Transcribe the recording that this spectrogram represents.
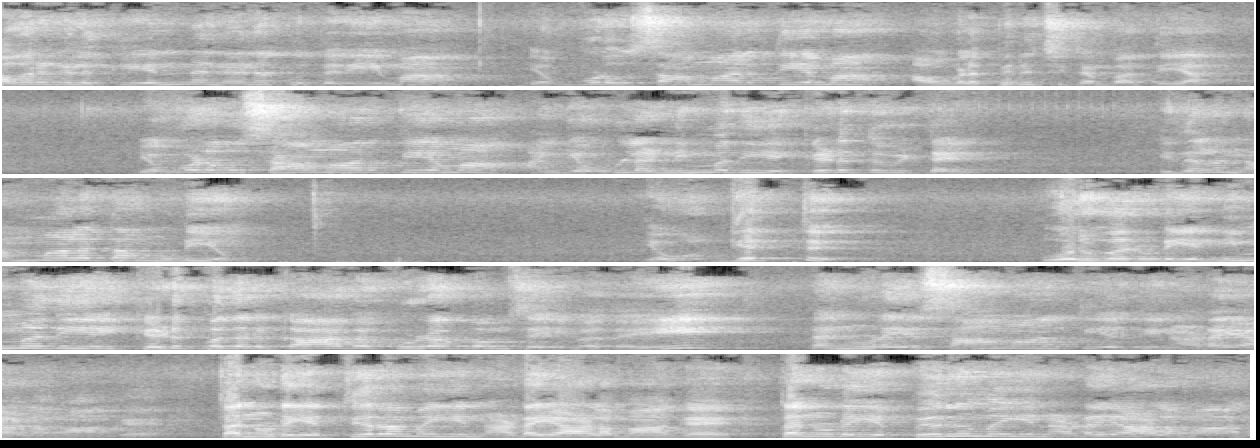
அவர்களுக்கு என்ன நினைப்பு தெரியுமா? எவ்வளவு சாமர்த்தியமா அவங்கள பிரிச்சுட்டேன் பாத்தியா? எவ்வளவு சாமர்த்தியமா அங்கே உள்ள நிம்மதியை கெடுத்து விட்டேன்? இதெல்லாம் நம்மால தான் முடியும். எவ் கெத்து. ஒருவருடைய நிம்மதியை கெடுப்பதற்காக குழப்பம் செய்வதை தன்னுடைய சாமர்த்தியத்தின் அடையாளமாக தன்னுடைய திறமையின் அடையாளமாக தன்னுடைய பெருமையின் அடையாளமாக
